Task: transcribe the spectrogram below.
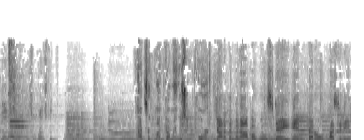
Bledsoe was arrested. Patrick Montgomery was in court. Jonathan Manapa will stay in federal custody.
